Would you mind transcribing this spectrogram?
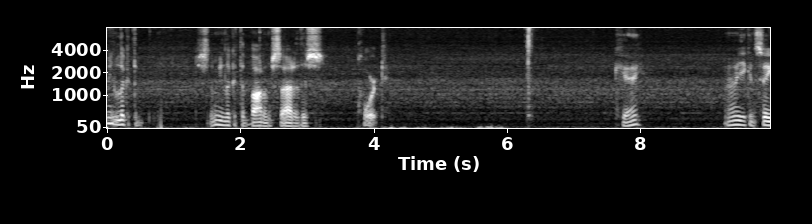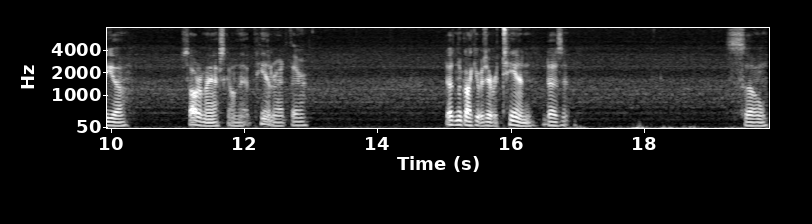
Let me look at the let me look at the bottom side of this port. Okay. Well, you can see a solder mask on that pin right there. Doesn't look like it was ever tin, does it? So,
